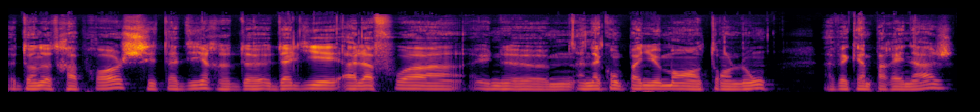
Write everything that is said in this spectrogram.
euh, dans notre approche, c'est-à-dire d'allier à la fois une, un accompagnement en temps long avec un parrainage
